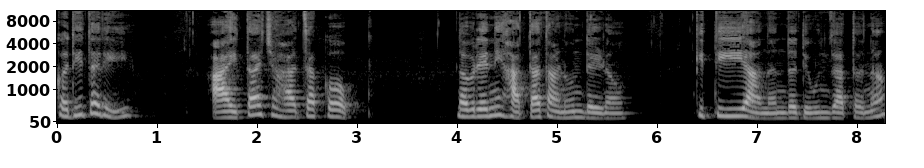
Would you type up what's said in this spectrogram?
कधीतरी आयता चहाचा कप नवऱ्याने हातात आणून देणं किती आनंद देऊन जातं ना?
